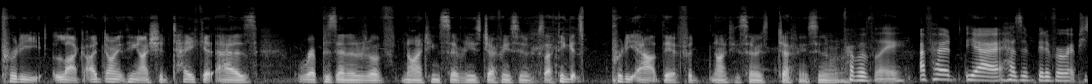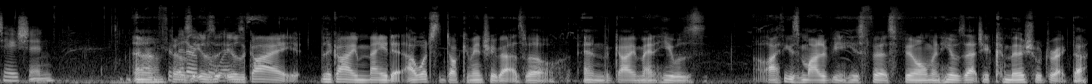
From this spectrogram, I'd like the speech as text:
pretty. Like, I don't think I should take it as representative of 1970s Japanese cinema because I think it's pretty out there for 1970s Japanese cinema. Probably. I've heard, yeah, it has a bit of a reputation. Um, for but it was, better or it was for it was a worse. guy. The guy who made it. I watched the documentary about it as well, and the guy who made it. He was. I think this might have been his first film, and he was actually a commercial director.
